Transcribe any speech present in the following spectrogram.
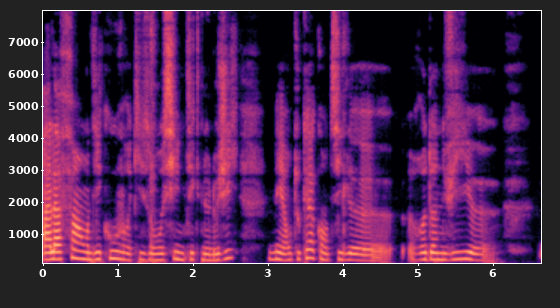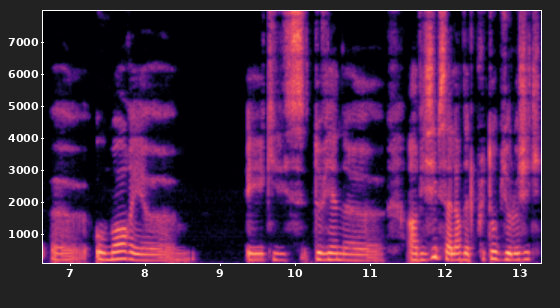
À la fin, on découvre qu'ils ont aussi une technologie, mais en tout cas, quand ils redonnent vie aux morts et, et qui deviennent euh, invisibles, ça a l'air d'être plutôt biologique,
